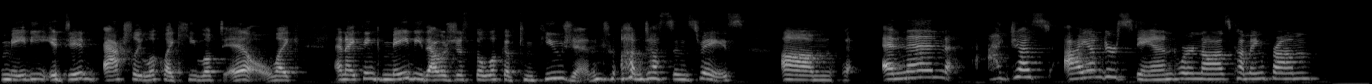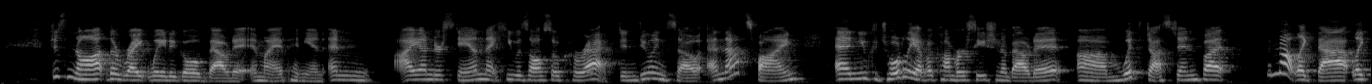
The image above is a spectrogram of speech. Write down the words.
maybe it did actually look like he looked ill like and i think maybe that was just the look of confusion on dustin's face. Um and then I just I understand where Na's coming from. Just not the right way to go about it, in my opinion. And I understand that he was also correct in doing so, and that's fine. And you could totally have a conversation about it um, with Dustin, but but not like that. Like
